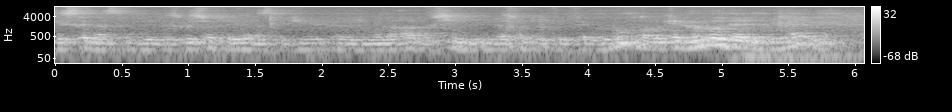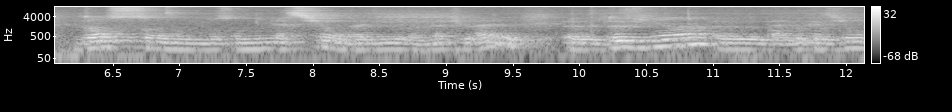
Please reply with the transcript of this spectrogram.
extraits des expositions qui a eu à l'Institut euh, du monde arabe, aussi une version qui a été faite au Louvre, dans lequel le modèle lui-même, dans son, dans immersion, on va dire, naturelle, euh, devient euh, bah, l'occasion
